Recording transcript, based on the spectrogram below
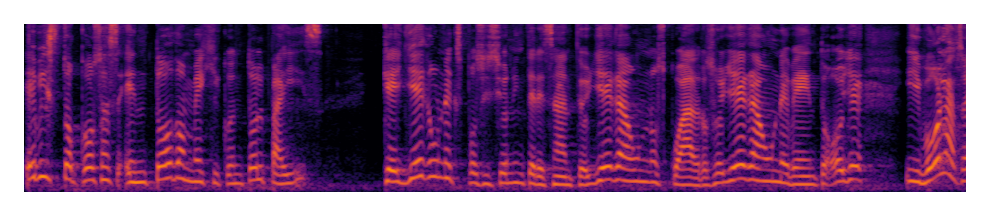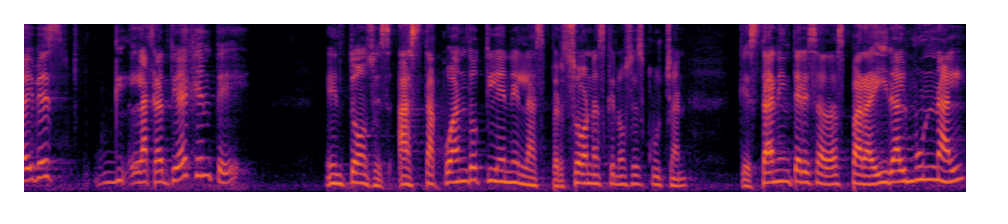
He visto cosas en todo México, en todo el país, que llega una exposición interesante, o llega a unos cuadros, o llega a un evento, oye, y bolas, ahí ves la cantidad de gente. Entonces, ¿hasta cuándo tienen las personas que nos escuchan que están interesadas para ir al Munal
